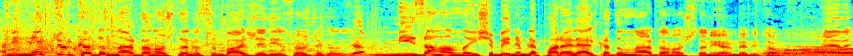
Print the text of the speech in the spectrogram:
Hani ne tür kadınlardan hoşlanırsın Bahçe diye soracak olacağım. Mizah anlayışı benimle paralel kadınlardan hoşlanıyorum Bebitom. Evet.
